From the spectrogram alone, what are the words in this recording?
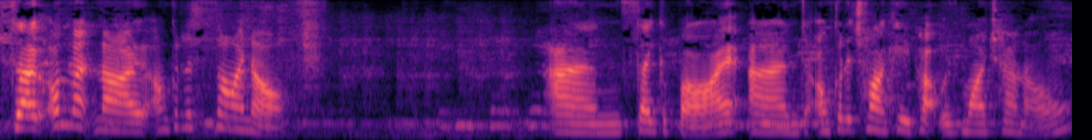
So on that note, I'm going to sign off and say goodbye. And I'm going to try and keep up with my channel.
